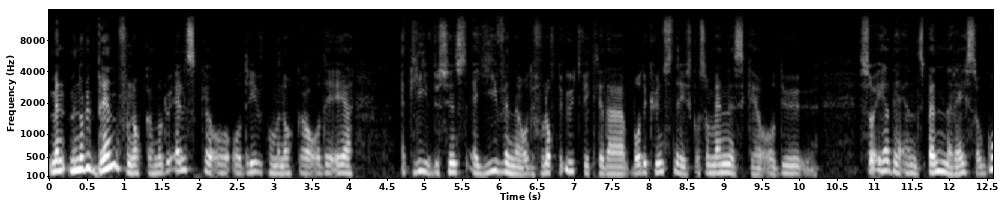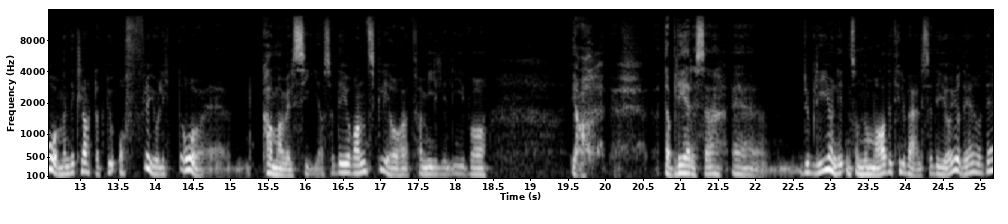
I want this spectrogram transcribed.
men, men, når du brenner for noe, når du elsker å, å drive på med noe, og det er et liv du syns er givende, og du får lov til å utvikle deg både kunstnerisk og som menneske, og du så er det en spennende reise å gå. Men det er klart at du ofrer jo litt òg, eh, kan man vel si. Altså, det er jo vanskelig å ha et familieliv og ja, etablere seg. Eh, du blir jo en liten sånn nomadetilværelse, det gjør jo det. Og det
